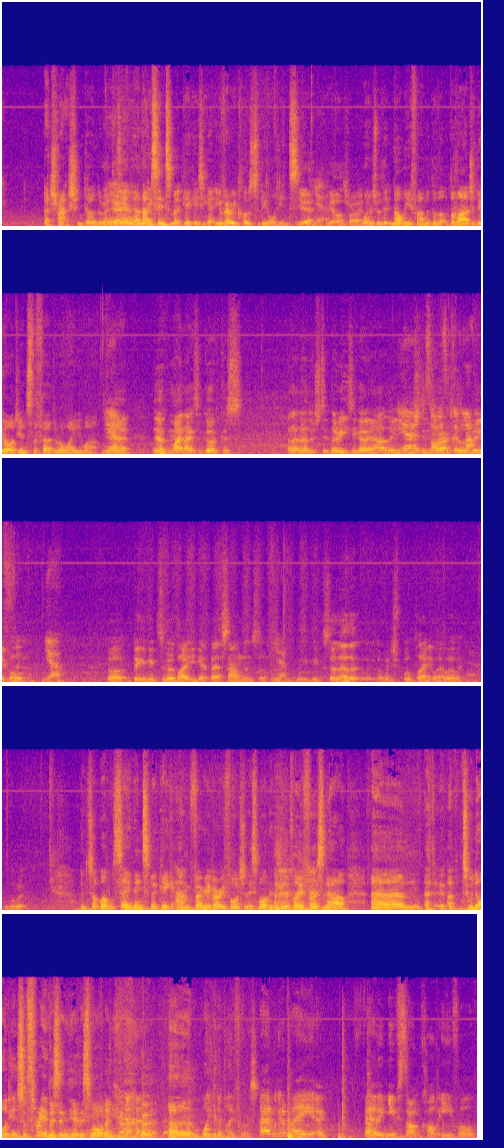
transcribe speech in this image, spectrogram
attraction, don't they? really? Yeah. A nice intimate gig is you get you're very close to the audience. Yeah. Yeah. Yeah, that's right. Whereas with it, normally you find with the, the larger the audience, the further away you are. Yeah. The open mic nights are good because I don't know, they're, just, they're easy going out there. You Yeah, can just just always a interact good with laugh. other people. And, yeah. But bigger gigs are good, like you get better sound and stuff. Yeah. Bigger gigs. So no, that we just will play anywhere, won't we? Yeah. We love it. And so, well, we'll say an intimate gig. I'm very, very fortunate this morning. They're going to play for us now um, uh, uh, to an audience of three of us in here this morning. Um, what are you going to play for us? Um, we're going to play a fairly new song called Evil.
